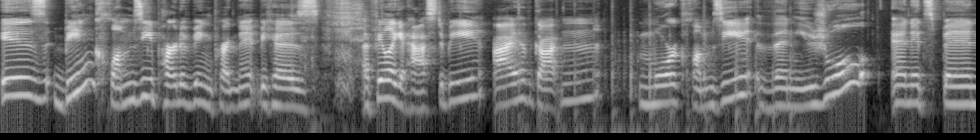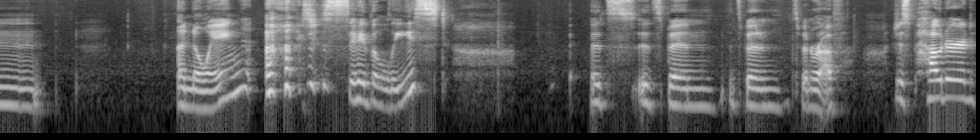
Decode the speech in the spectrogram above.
Is being clumsy part of being pregnant? Because I feel like it has to be. I have gotten more clumsy than usual and it's been annoying to say the least. It's it's been it's been it's been rough. Just powdered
